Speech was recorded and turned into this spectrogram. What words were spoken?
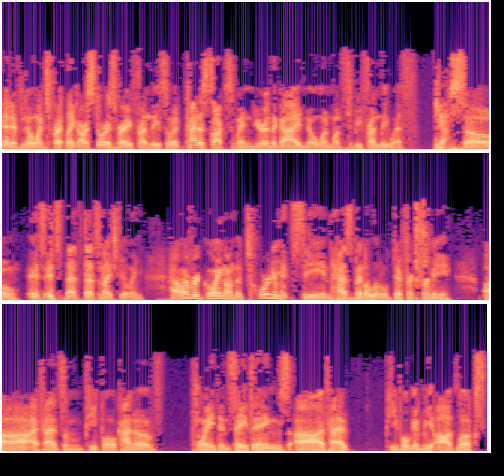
and if no one's friend, like our store is very friendly, so it kind of sucks when you're the guy no one wants to be friendly with. Yeah. So it's it's that's that's a nice feeling. However, going on the tournament scene has been a little different for me. Uh, I've had some people kind of point and say things. Uh, I've had people give me odd looks,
